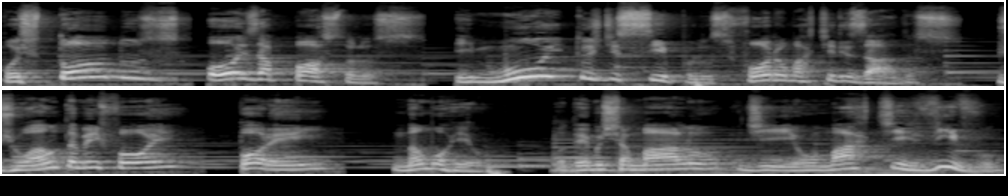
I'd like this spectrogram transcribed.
pois todos os apóstolos e muitos discípulos foram martirizados. João também foi, porém não morreu. Podemos chamá-lo de um mártir vivo,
